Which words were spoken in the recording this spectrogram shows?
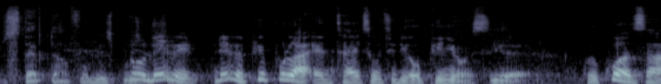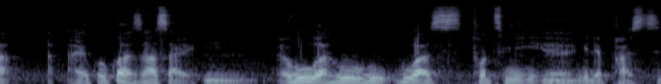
step down from his position. No. David, David, people are entitled to their opinions. Yeah. Kweku Ansah, Kweku Ansah, sorry, uh, who, who, who, who has taught me uh, in the past,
